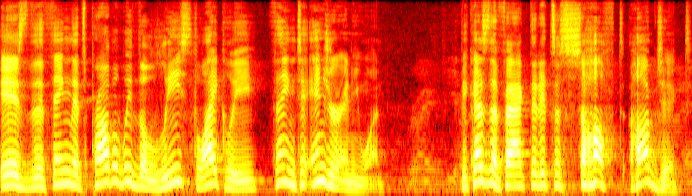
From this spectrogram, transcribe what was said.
is the thing that's probably the least likely thing to injure anyone because of the fact that it's a soft object.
